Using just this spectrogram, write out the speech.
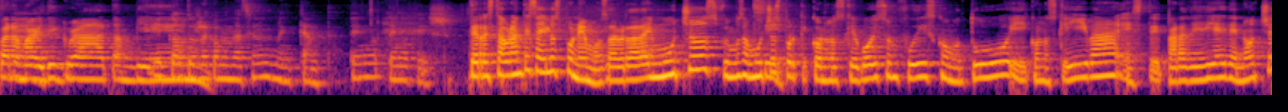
para. Mardi Gras también. Y con tus recomendaciones me encanta. Tengo, tengo que ir. De restaurantes ahí los ponemos, la verdad hay muchos, fuimos a muchos Sí. porque con los que voy son foodies como tú y con los que iba, este, para de día y de noche,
